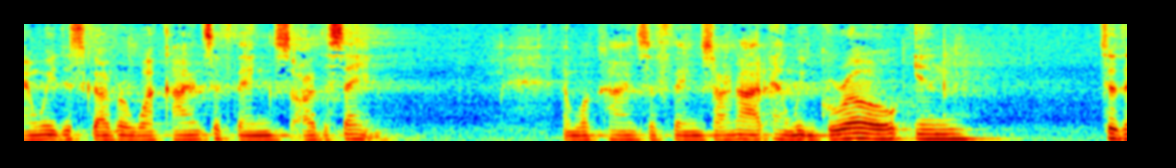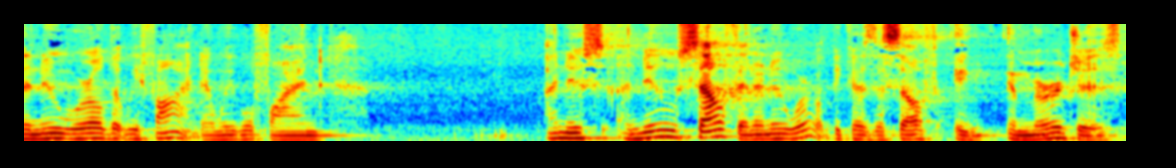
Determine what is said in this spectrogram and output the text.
And we discover what kinds of things are the same and what kinds of things are not. And we grow in to the new world that we find, and we will find a new, a new self in a new world because the self emerges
